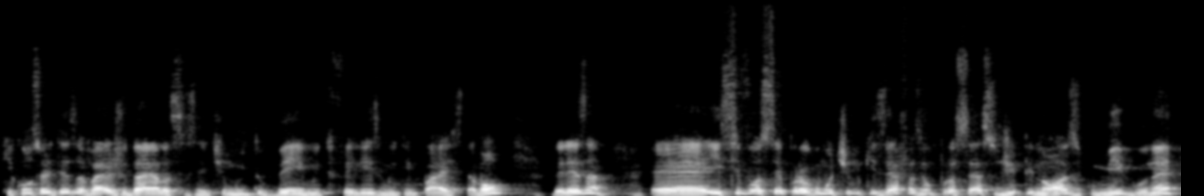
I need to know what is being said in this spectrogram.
que com certeza vai ajudar ela a se sentir muito bem, muito feliz, muito em paz, tá bom? Beleza? É, e se você por algum motivo quiser fazer um processo de hipnose comigo, né?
